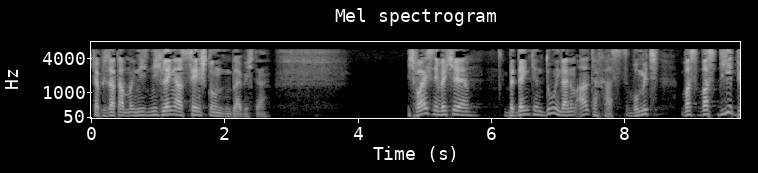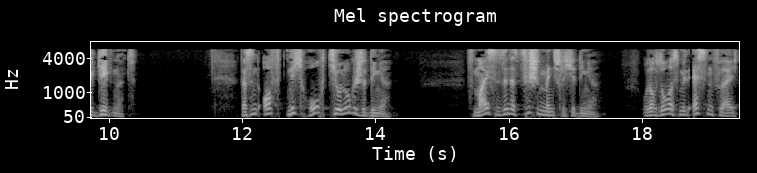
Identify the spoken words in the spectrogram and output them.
Ich habe gesagt, nicht, nicht länger als zehn Stunden bleibe ich da. Ich weiß nicht, welche Bedenken du in deinem Alltag hast, womit, was, was dir begegnet. Das sind oft nicht hochtheologische Dinge. Meistens sind das zwischenmenschliche Dinge. Oder auch sowas mit Essen vielleicht.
